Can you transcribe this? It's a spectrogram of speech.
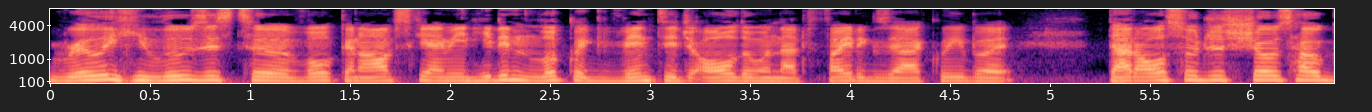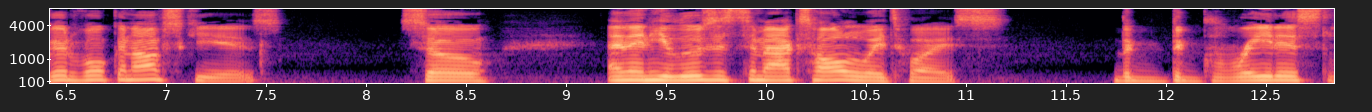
really? He loses to Volkanovski? I mean, he didn't look like vintage Aldo in that fight exactly, but that also just shows how good Volkanovski is. So, and then he loses to Max Holloway twice. The, the greatest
